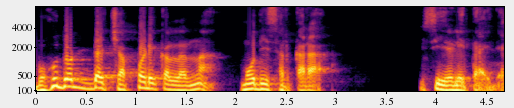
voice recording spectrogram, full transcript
ಬಹುದೊಡ್ಡ ಚಪ್ಪಡಿಕಲ್ಲನ್ನು ಮೋದಿ ಸರ್ಕಾರ ಬಿಸಿ ಎಳಿತಾ ಇದೆ.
